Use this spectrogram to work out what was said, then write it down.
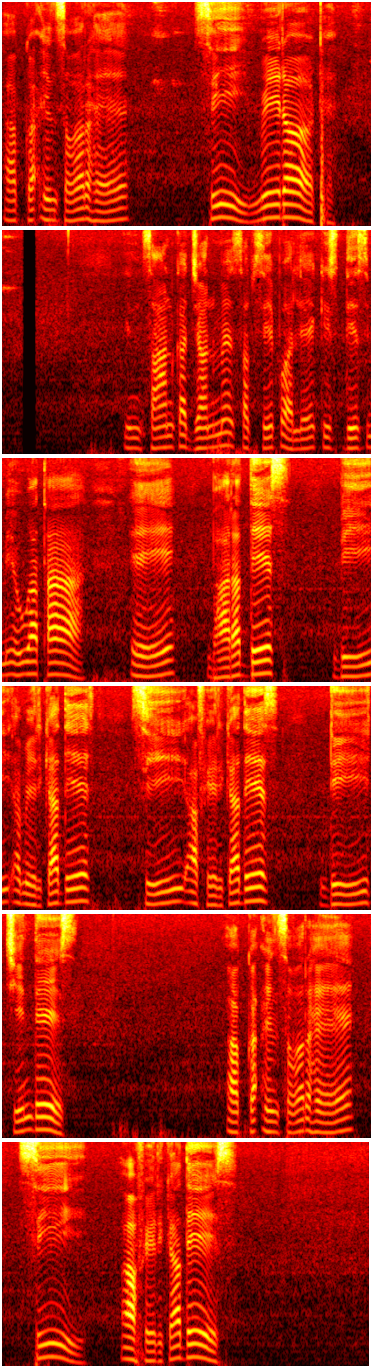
आपका आंसर है सी, मेरठ। इंसान का जन्म सबसे पहले किस देश में हुआ था? ए, भारत देश, बी, अमेरिका देश, सी, अफ्रीका देश, डी, चीन देश। आपका आंसर है सी, अफ्रीका देश।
